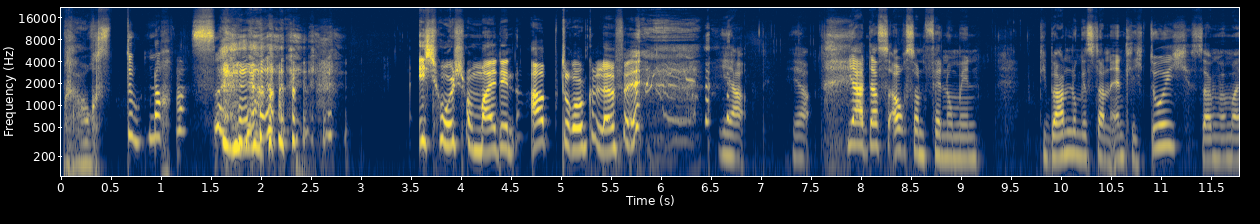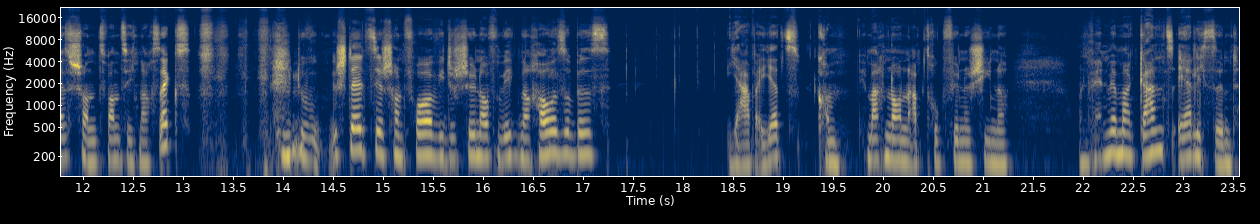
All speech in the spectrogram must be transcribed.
Brauchst du noch was? Ich hole schon mal den Abdrucklöffel. Ja, ja. Ja, das ist auch so ein Phänomen. die Behandlung ist dann endlich durch. Sagen wir mal, es ist schon 20 nach 6. Du stellst dir schon vor, wie du schön auf dem Weg nach Hause bist. Ja, aber jetzt, komm, wir machen noch einen Abdruck für eine Schiene. Und wenn wir mal ganz ehrlich sind,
